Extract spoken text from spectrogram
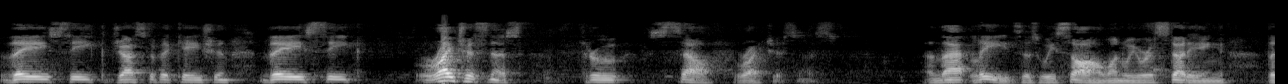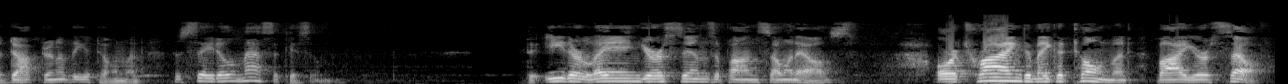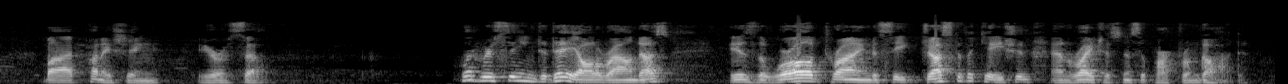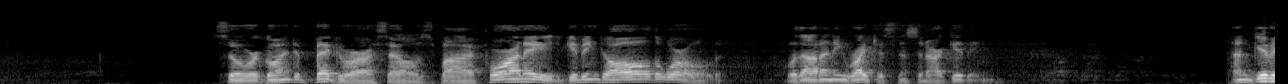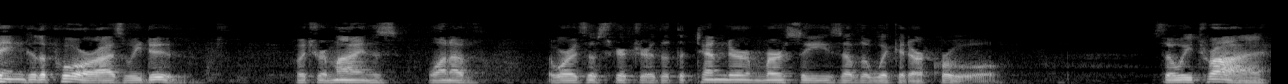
they seek justification, they seek righteousness through self-righteousness. And that leads, as we saw when we were studying the doctrine of the atonement, to sadomasochism. To either laying your sins upon someone else or trying to make atonement by yourself, by punishing yourself. What we're seeing today all around us is the world trying to seek justification and righteousness apart from God. So we're going to beggar ourselves by foreign aid giving to all the world without any righteousness in our giving. And giving to the poor as we do, which reminds one of the words of scripture that the tender mercies of the wicked are cruel. So we try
